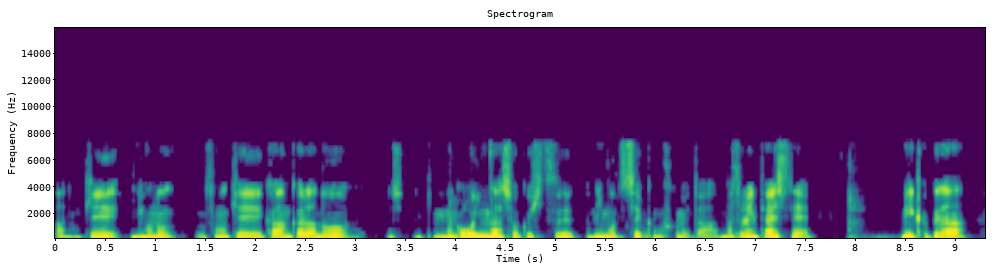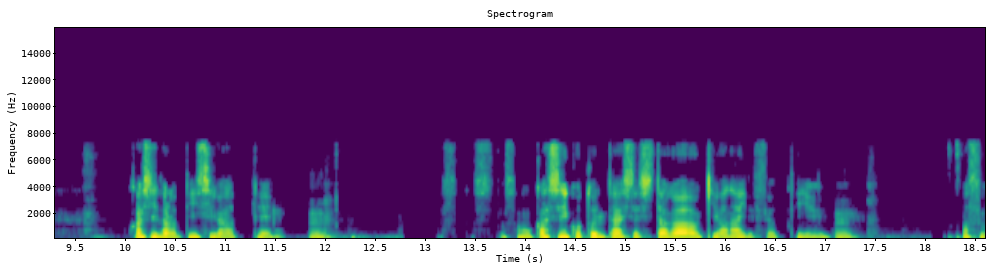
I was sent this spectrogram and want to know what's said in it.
あの警日本のその警官からの強引な職質、荷物チェックも含めた、まあ、それに対して明確なおかしいだろうって意思があって、うん。そそのおかしいことに対して従う気はないですよっていう、うん。まあす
